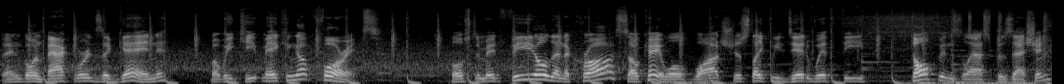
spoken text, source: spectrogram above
Then going backwards again, but we keep making up for it. Close to midfield and across. Okay, we'll watch just like we did with the Dolphins last possession.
